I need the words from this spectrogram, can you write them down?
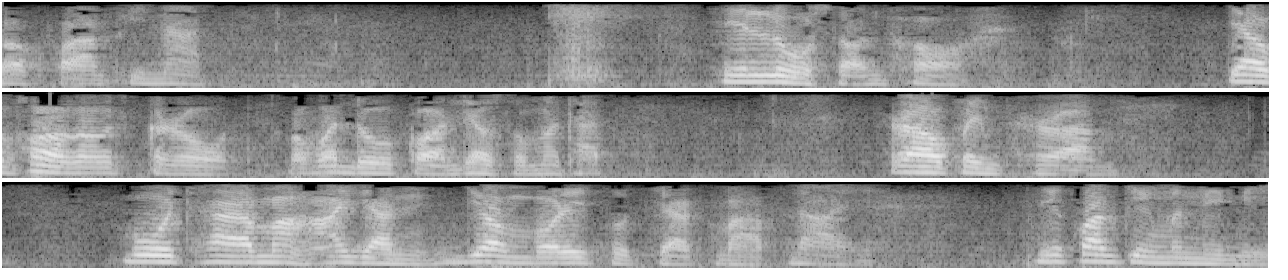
กับความพินาศ นี่ลูกสอนพ่อ เจ้าพ่อก็โกรธบอกว่าดูก่อนเจ้าสมทัตเราเป็นพรามบูชามหายันย่อมบริสุทธิ์จากบาปได้ นี่ความจริงมันไม่มี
